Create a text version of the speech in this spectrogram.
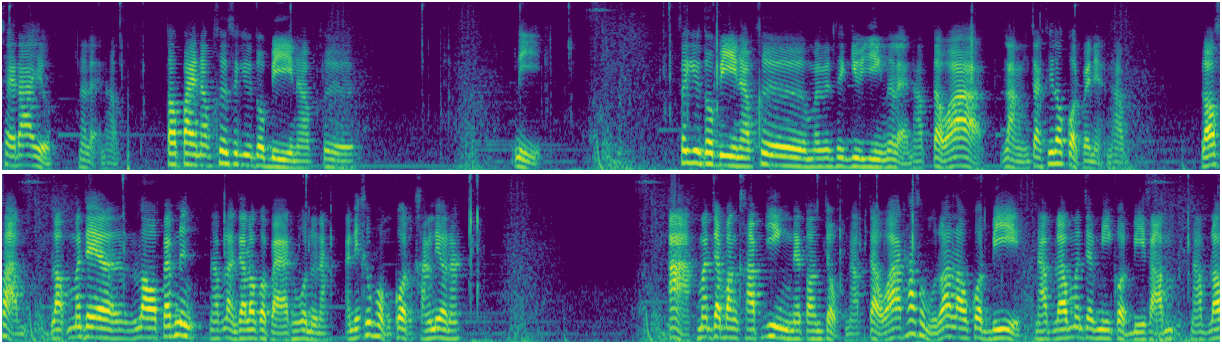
ใช้ได้อยู่ นั่นแหละนะครับ ต่อไปนะครับคือสกิลตัว B นะครับคือนี่สกิลตัว B นะครับคือมันเป็นสกิลยิงนั่นแหละนะครับ แต่ว่าหลังจากที่เรากดไปเนี่ยนะครับ เราสามเรามันจะรอแป๊บหนึ่งนะครับ หลังจากเรากดไปทุกคนดูนะ อันนี้คือผมกดครั้งเดียวนะ อะมันจะบังคับยิงในตอนจบนะครับ แต่ว่าถ้าสมมุติว่าเรากด B นะครับแล้วมันจะมีกด B ซ้ำนะครับเรา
